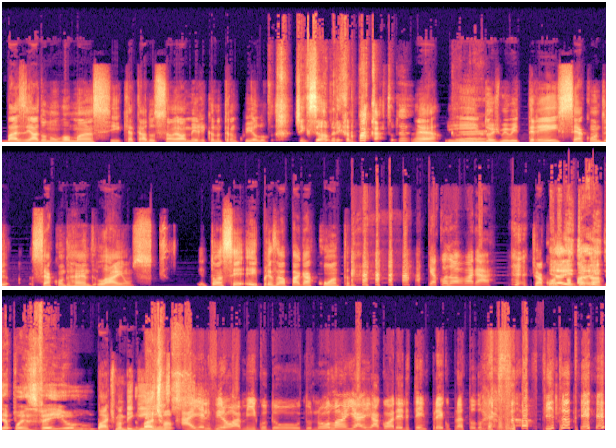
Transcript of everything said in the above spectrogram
baseado num romance que a tradução é o Americano Tranquilo. Tinha que ser um americano pacato, né? É, e É. em 2003, Second, Second Hand Lions. Então, assim, ele precisava pagar a conta. Que a coisa vai pagar. Tinha E conta aí, pra pagar. aí depois veio Batman Begins. Batman. Aí ele virou amigo do, do Nolan e aí agora ele tem emprego pra todo o resto da vida dele.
